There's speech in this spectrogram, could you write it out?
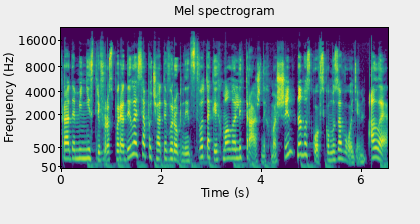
Рада міністрів розпорядилася почати виробництво таких малолітражних машин на московському заводі. Але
